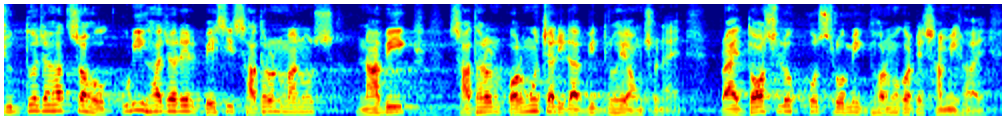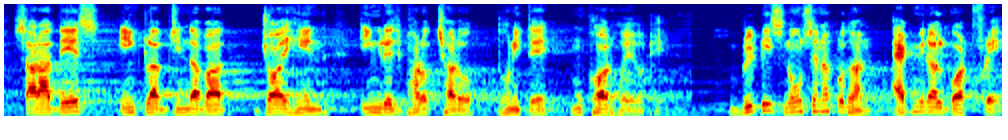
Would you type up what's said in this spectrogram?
যুদ্ধজাহাজ সহ কুড়ি হাজারের বেশি সাধারণ মানুষ, নাবিক, সাধারণ কর্মচারীরা বিদ্রোহে অংশ নেয়। প্রায় দশ লক্ষ শ্রমিক ধর্মঘটে সামিল হয়। সারা দেশ, ইনকলাব জিন্দাবাদ, জয় হিন্দ, ইংরেজ ভারত ছাড়ো ধ্বনিতে মুখর হয়ে ওঠে। ব্রিটিশ নৌসেনা প্রধান অ্যাডমিরাল গডফ্রে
